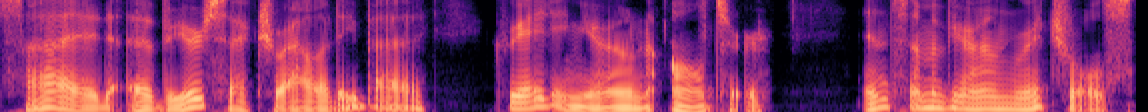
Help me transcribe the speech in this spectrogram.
side of your sexuality by creating your own altar and some of your own rituals.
